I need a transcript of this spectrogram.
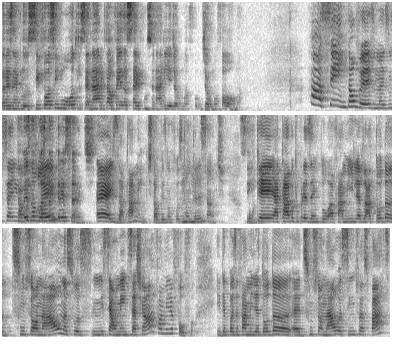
Por exemplo, se fosse em um outro cenário, talvez a série funcionaria de alguma, de alguma forma. Ah, sim, talvez, mas não sei. Talvez não fosse tão interessante. É, exatamente. Talvez não fosse tão Uhum. interessante. Sim. Porque acaba que, por exemplo, a família lá toda disfuncional nas suas. Inicialmente, você acha que é uma família fofa. E depois a família toda é, disfuncional, assim, em suas partes.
